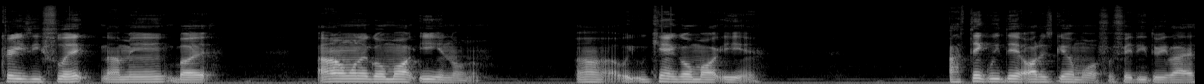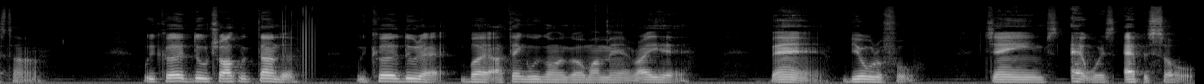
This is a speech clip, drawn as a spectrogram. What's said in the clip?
Crazy flick, know what I mean? But I don't wanna go Mark Eaton on him. Uh we, we can't go Mark Eaton. I think we did Artis Gilmore for 53 last time. We could do Chocolate Thunder. We could do that, but I think we're gonna go my man right here. Bam, beautiful. James Edwards episode.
